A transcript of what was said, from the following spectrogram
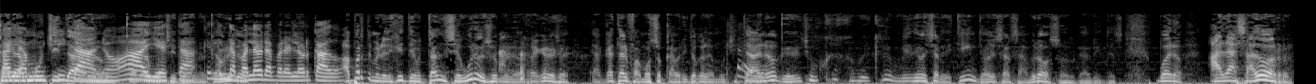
Calamuchitano, calamuchitano. Ahí está, qué linda palabra para el horcado. Aparte me lo dijiste tan seguro que yo me lo recreo. Acá está el famoso cabrito calamuchitano, que yo, que- que debe ser distinto, debe ser sabroso el cabrito. Bueno, al asador.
